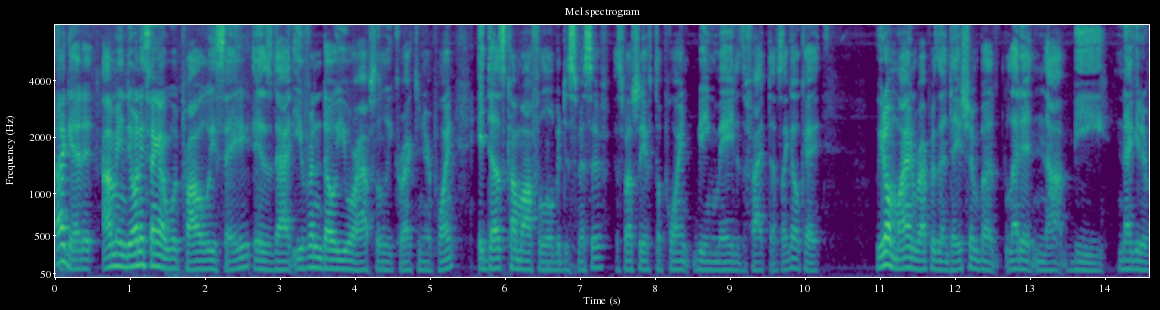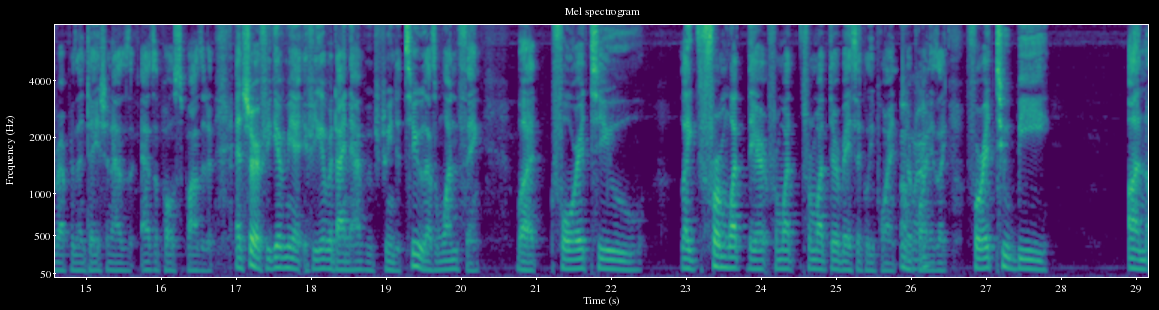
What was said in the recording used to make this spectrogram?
I get it. I mean, the only thing I would probably say is that even though you are absolutely correct in your point, it does come off a little bit dismissive, especially if the point being made is the fact that it's like, okay, we don't mind representation, but let it not be negative representation as as opposed to positive. And sure, if you give me a, if you give a dynamic between the two, that's one thing, but for it to like from what they're from what from what they're basically point their point is like for it to be an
